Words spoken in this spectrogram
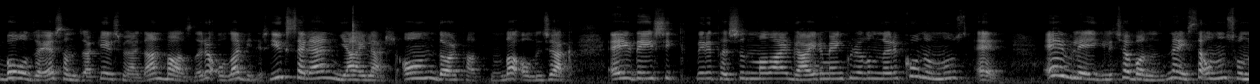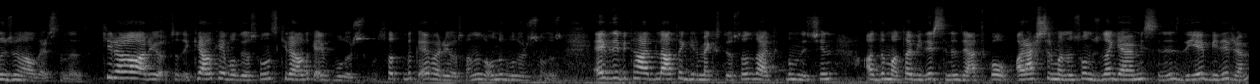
bolca yaşanacak gelişmelerden bazıları olabilir. Yükselen yaylar 14 hattında olacak. Ev değişiklikleri, taşınmalar, gayrimenkul alımları konumuz ev. Evle ilgili çabanız neyse onun sonucunu alırsınız. Kira arıyorsanız, kiralık ev alıyorsanız kiralık ev bulursunuz. Satılık ev arıyorsanız onu bulursunuz. Evde bir tadilata girmek istiyorsanız artık bunun için adım atabilirsiniz. Artık o araştırmanın sonucuna gelmişsiniz diyebilirim.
